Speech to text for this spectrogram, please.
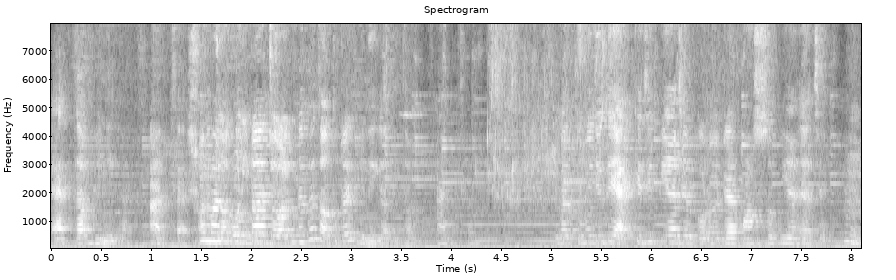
এক কাপ ভিনিগার আচ্ছা সমান যতটা জল নেবে ততটাই ভিনিগার দিতে হবে। আচ্ছা। এবার তুমি যদি এক কেজি পেঁয়াজের করো এটা পাঁচশো পেঁয়াজ আছে। হুম।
